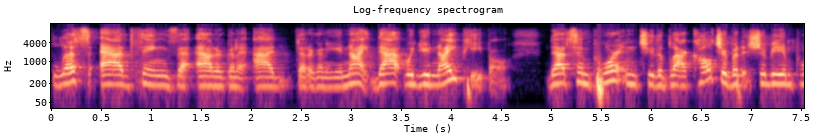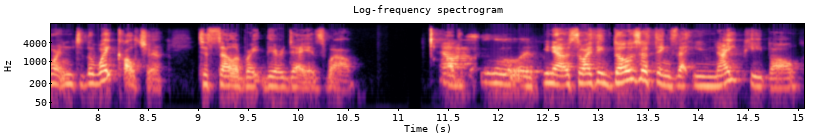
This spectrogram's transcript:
let's add things that add are going to add that are going to unite. That would unite people. That's important to the black culture, but it should be important to the white culture to celebrate their day as well. Absolutely. You know, so I think those are things that unite people.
